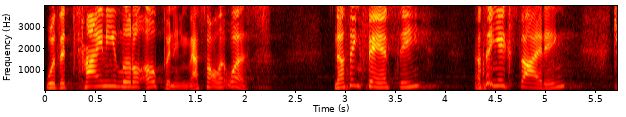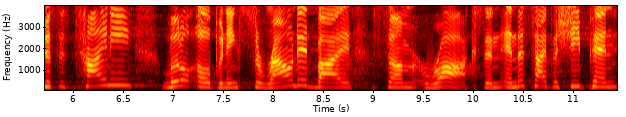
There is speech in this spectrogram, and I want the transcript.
with a tiny little opening. That's all it was. Nothing fancy, nothing exciting, just this tiny little opening surrounded by some rocks. And, and this type of sheep pen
